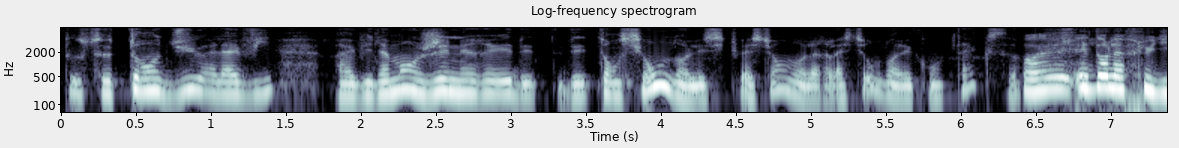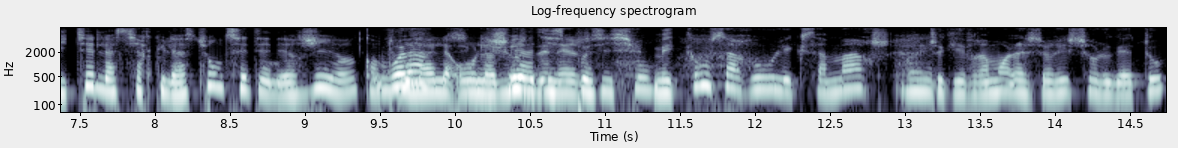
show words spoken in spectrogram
tout ce tendu à la vie a évidemment généré des, des, tensions dans les situations, dans les relations, dans les contextes. Ouais, et dans la fluidité de la circulation de cette énergie, hein, quand voilà, on la, on la met à disposition. Mais quand ça roule et que ça marche, ouais. ce qui est vraiment la cerise sur le gâteau,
